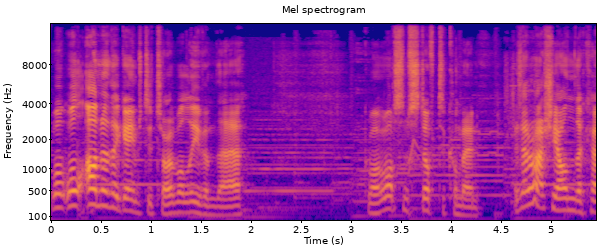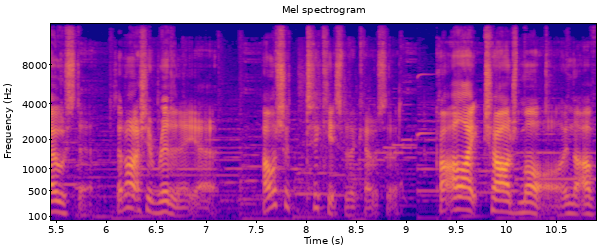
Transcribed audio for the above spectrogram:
Well, we'll honour the game's tutorial. We'll leave them there. Come on, we want some stuff to come in. Is anyone actually on the coaster? Is anyone actually ridden it yet? How much are tickets for the coaster? I, like, charge more in that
